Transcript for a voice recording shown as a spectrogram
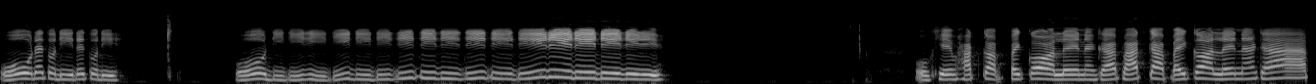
โอ้ ได้ตัวดี ได้ตัวดี โอ้ดีดีดีดีดีดีดีดีดีดีดีดีดีดีดีดีดีโอเคพัดกลับไปก่อนเลยนะครับ พัดกลับไปก่อนเลยนะครับ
